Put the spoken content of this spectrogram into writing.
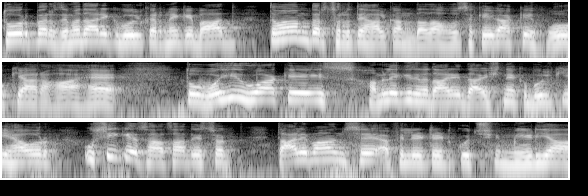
तौर पर ज़िम्मेदारी कबूल करने के बाद तमाम तर सूरत हाल का अंदाज़ा हो सकेगा कि हो क्या रहा है। तो वही हुआ कि इस हमले की ज़िम्मेदारी दाइश ने कबूल की है और उसी के साथ साथ इस वक्त तालिबान से अफिलेटेड कुछ मीडिया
